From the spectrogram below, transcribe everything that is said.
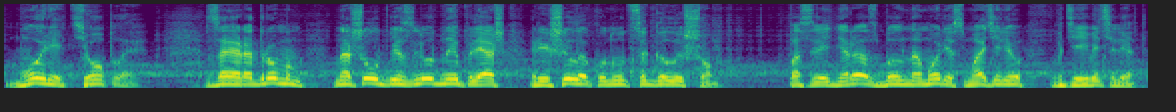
Море теплое. За аэродромом нашел безлюдный пляж, решил окунуться голышом. Последний раз был на море с матерью в 9 лет.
